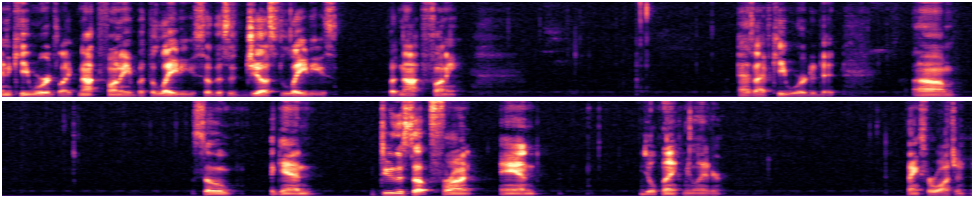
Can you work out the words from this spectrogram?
any keywords like not funny, but the ladies. So this is just ladies, but not funny. As I've keyworded it. Um, so again, do this up front and you'll thank me later. Thanks for watching.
